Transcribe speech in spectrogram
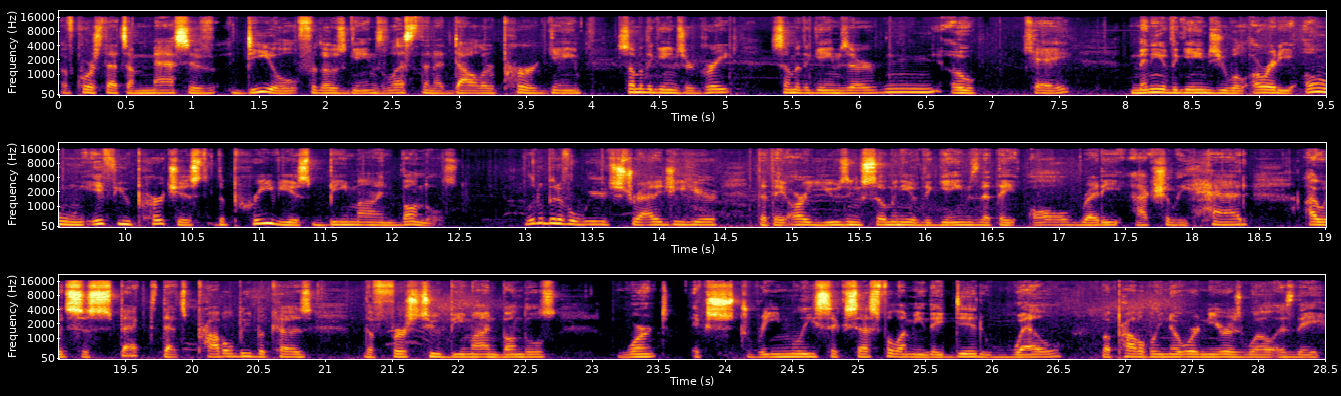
Of course, that's a massive deal for those games, less than a dollar per game. Some of the games are great, some of the games are mm, okay. Many of the games you will already own if you purchased the previous Be Mine bundles. A little bit of a weird strategy here that they are using so many of the games that they already actually had. I would suspect that's probably because the first two Be bundles weren't extremely successful. I mean, they did well, but probably nowhere near as well as they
